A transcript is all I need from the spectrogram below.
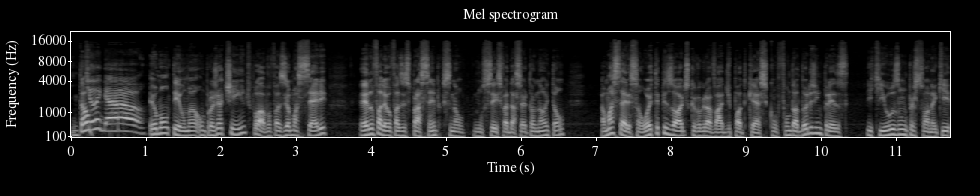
Então, Que legal. eu montei uma- um projetinho, tipo, ó, vou fazer uma série. Eu não falei, vou fazer isso pra sempre, porque senão não sei se vai dar certo ou não. Então, é uma série, são oito episódios que eu vou gravar de podcast com fundadores de empresas e que usam persona e que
